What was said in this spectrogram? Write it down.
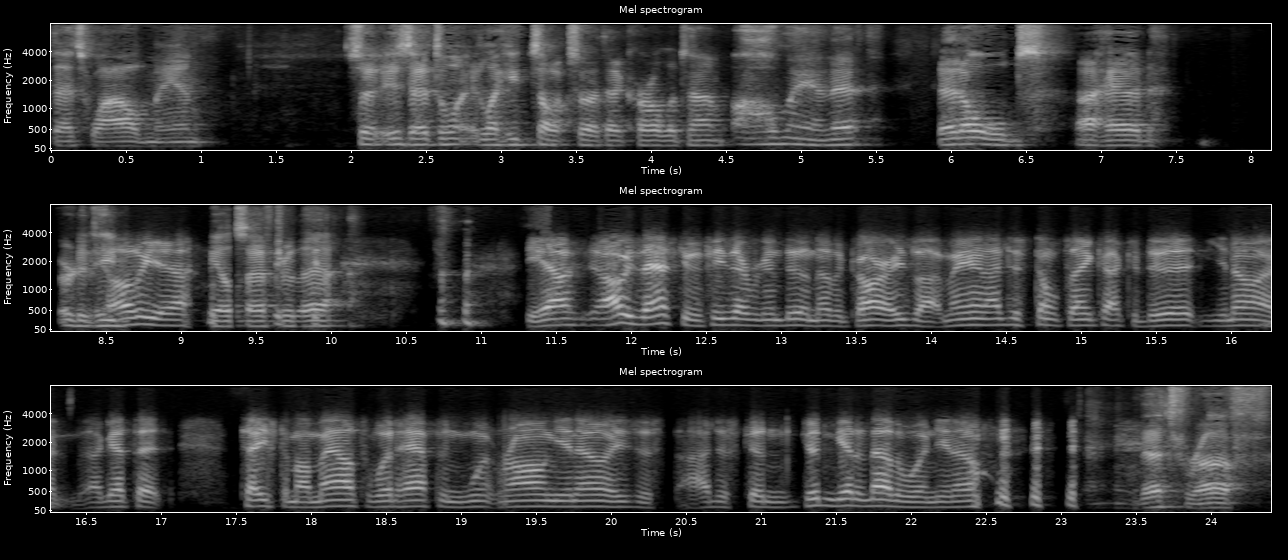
That's wild, man. So is that the one? Like he talks about that car all the time. Oh man, that that Olds I had, or did he Oh yeah. else after that? Yeah, I always ask him if he's ever going to do another car. He's like, man, I just don't think I could do it. You know, I I got that taste in my mouth. What happened went wrong. You know, he's just I just couldn't couldn't get another one. You know, That's rough.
